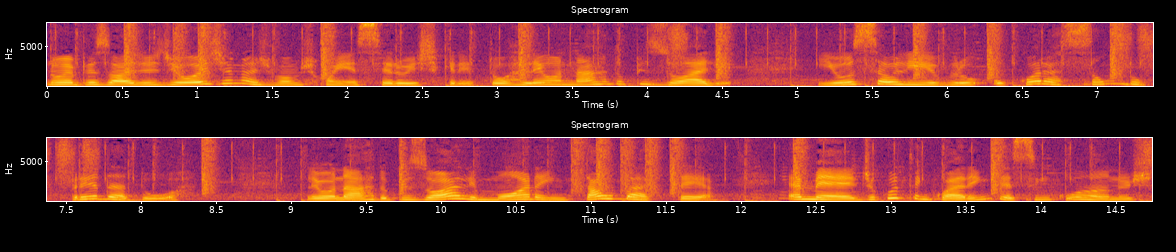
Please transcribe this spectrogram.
No episódio de hoje, nós vamos conhecer o escritor Leonardo Pisoli e o seu livro O Coração do Predador. Leonardo Pisoli mora em Taubaté, é médico, tem 45 anos,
